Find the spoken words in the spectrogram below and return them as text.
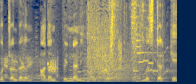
குற்றங்களும் அதன் பின்னணியும் மிஸ்டர் கே.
